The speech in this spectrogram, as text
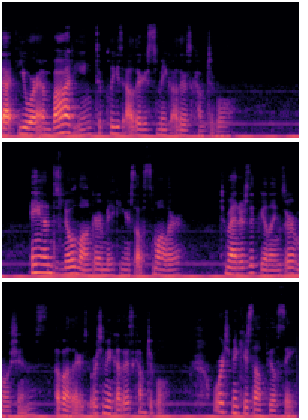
that you are embodying to please others to make others comfortable, and no longer making yourself smaller to manage the feelings or emotions of others or to make others comfortable or to make yourself feel safe.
